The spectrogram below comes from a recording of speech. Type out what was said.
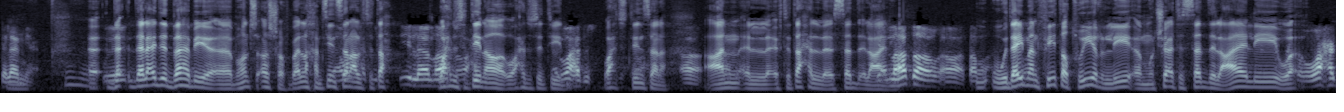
كلام يعني. آه، ده, ده العيد الذهبي آه، مهندس أشرف بقى لنا 50 سنة على الافتتاح. 61 آه 61 61 سنة آه عن الافتتاح السد العالي. النهارده آه طبعا. ودايما في تطوير لمنشأة السد العالي و... واحد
